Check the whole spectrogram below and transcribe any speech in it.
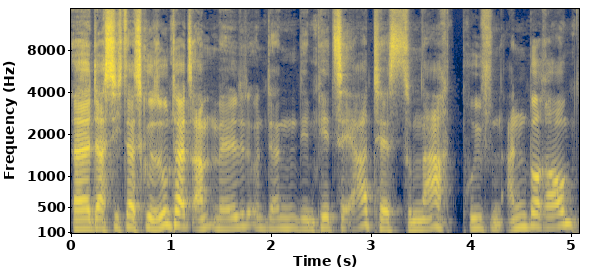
äh, dass sich das Gesundheitsamt meldet und dann den PCR-Test zum Nachprüfen anberaumt.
